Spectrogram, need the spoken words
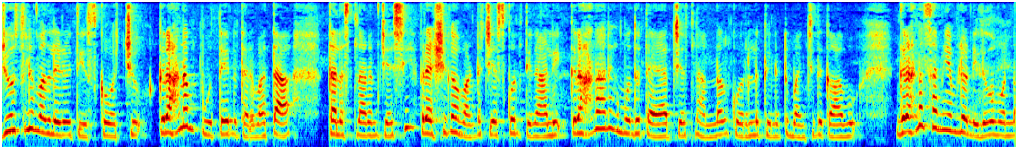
జ్యూసులు మొదలైనవి తీసుకోవచ్చు. గ్రహణం పూర్తయిన తర్వాత తలస్నానం చేసి ఫ్రెష్గా వంట చేసుకొని తినాలి. గ్రహణానికి ముందు తయారు చేసిన అన్నం కూరలు తినటం మంచిది కావు. గ్రహణ సమయంలో నిలువ ఉన్న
